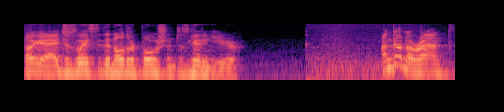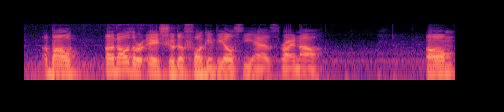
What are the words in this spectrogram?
okay, I just wasted another potion just getting here. I'm gonna rant about another issue the fucking DLC has right now. Um,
